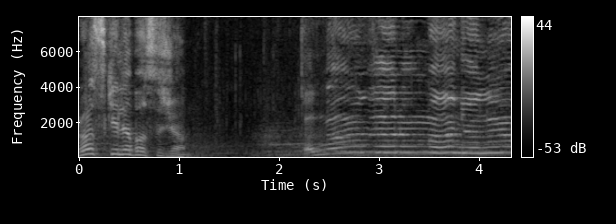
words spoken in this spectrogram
Rastgele basacağım. Kanka üzerime geliyor.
